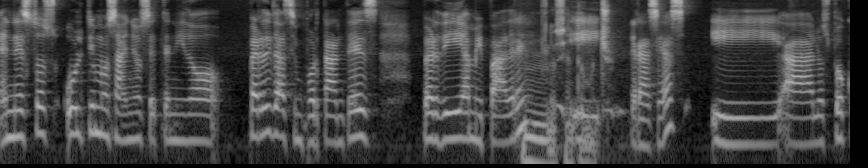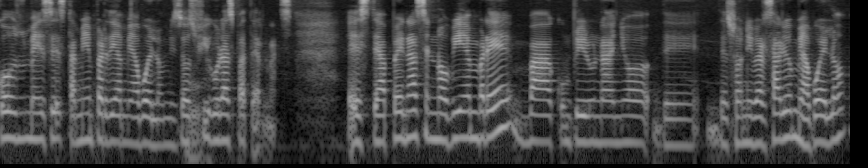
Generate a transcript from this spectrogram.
en estos últimos años he tenido pérdidas importantes. Perdí a mi padre. Mm, lo siento y- mucho. Gracias. Y a los pocos meses también perdí a mi abuelo, mis dos figuras paternas. Este, apenas en noviembre va a cumplir un año de, de su aniversario, mi abuelo.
